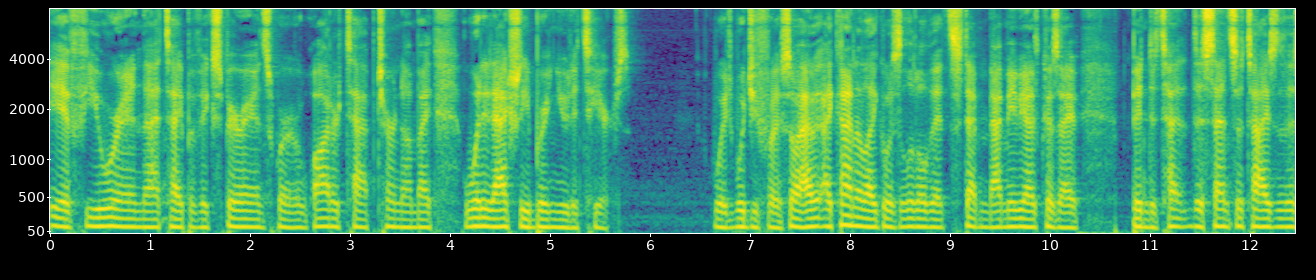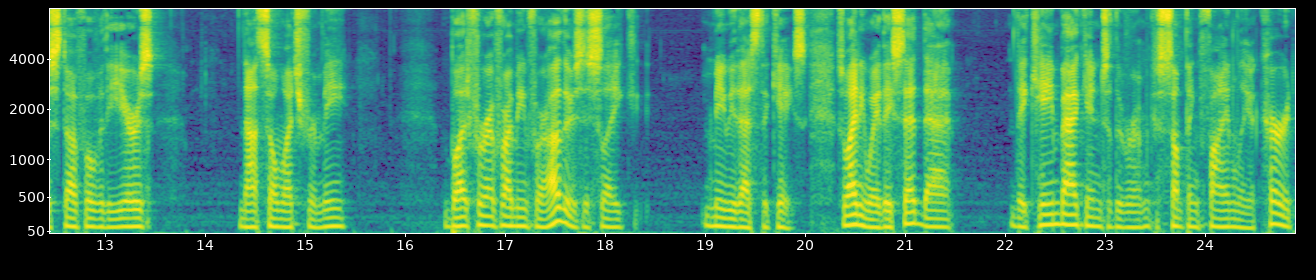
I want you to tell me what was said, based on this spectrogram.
if you were in that type of experience where a water tap turned on by, would it actually bring you to tears? Would would you feel? So I, I kind of like was a little bit stepping back. Maybe because I've been desensitized to this stuff over the years. Not so much for me, but for, for I mean for others, it's like maybe that's the case. So anyway, they said that they came back into the room because something finally occurred.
